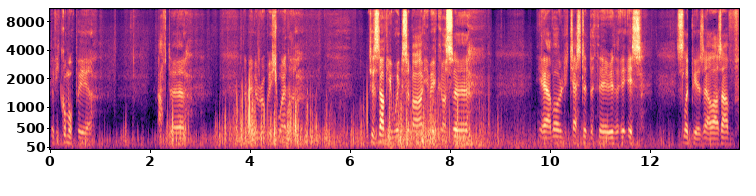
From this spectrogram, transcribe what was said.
if you come up here after a bit of rubbish weather just have your wits about you because uh, yeah I've already tested the theory that it is slippy as hell as I've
